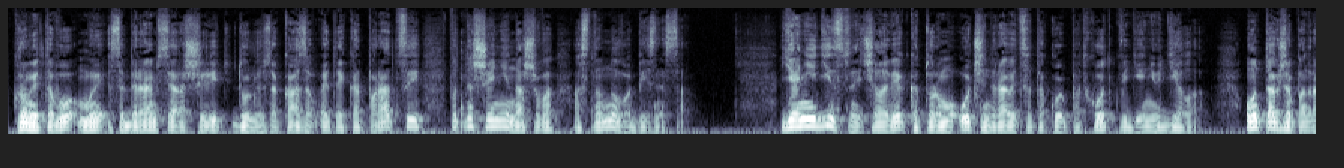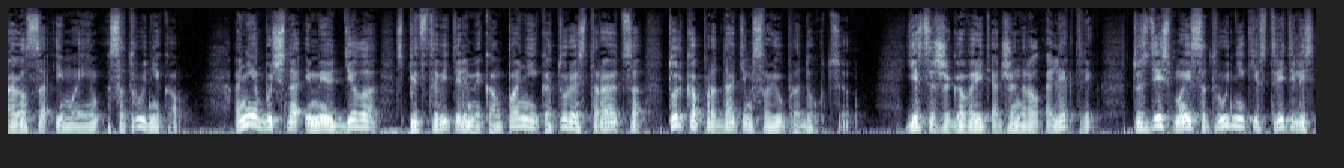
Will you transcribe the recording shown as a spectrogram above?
Кроме того, мы собираемся расширить долю заказов этой корпорации в отношении нашего основного бизнеса. Я не единственный человек, которому очень нравится такой подход к ведению дела. Он также понравился и моим сотрудникам. Они обычно имеют дело с представителями компаний, которые стараются только продать им свою продукцию. Если же говорить о General Electric, то здесь мои сотрудники встретились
